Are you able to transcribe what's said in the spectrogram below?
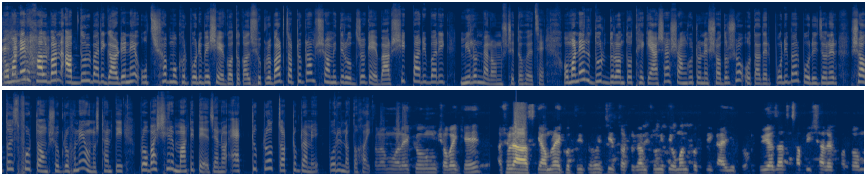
ওমানের হালবান আব্দুল বাড়ি গার্ডেনে উৎসব মুখর পরিবেশে গতকাল শুক্রবার চট্টগ্রাম সমিতির উদ্যোগে বার্ষিক পারিবারিক মিলন মেলা অনুষ্ঠিত হয়েছে। ওমানের দূর দূরান্ত থেকে আসা সংগঠনের সদস্য ও তাদের পরিবার পরিজনের স্বতঃস্ফূর্ত অংশগ্রহণে অনুষ্ঠানটি প্রবাসীর মাটিতে যেন এক টুকরো চট্টগ্রামে পরিণত হয়। আসসালামু আলাইকুম সবাইকে। আসলে আজকে আমরা একত্রিত হয়েছি চট্টগ্রাম সমিতি ওমান কর্তৃক আয়োজিত দুই সালের প্রথম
